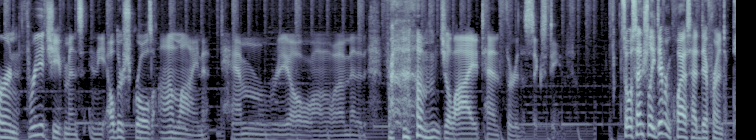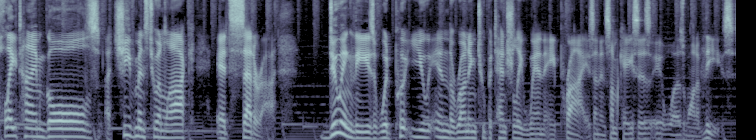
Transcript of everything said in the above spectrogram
earn three achievements in the Elder Scrolls Online Tamriel Limited from July 10th through the 16th. So essentially, different quests had different playtime goals, achievements to unlock, etc. Doing these would put you in the running to potentially win a prize, and in some cases, it was one of these.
